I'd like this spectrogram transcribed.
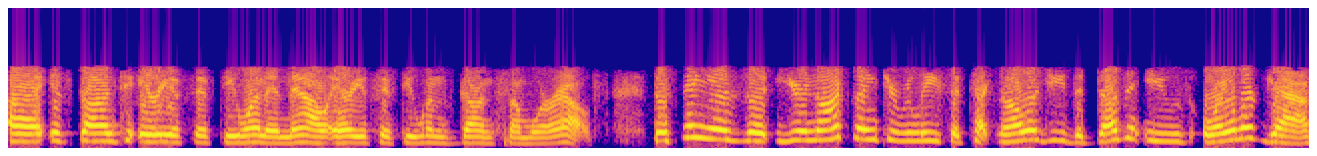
Uh, it's gone to Area 51, and now Area 51 has gone somewhere else. The thing is that you're not going to release a technology that doesn't use oil or gas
